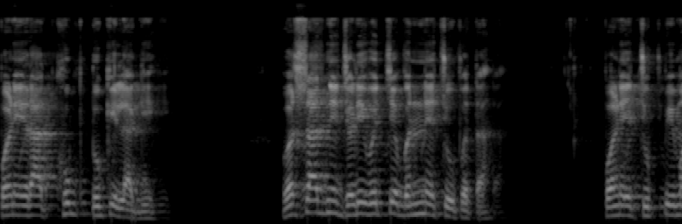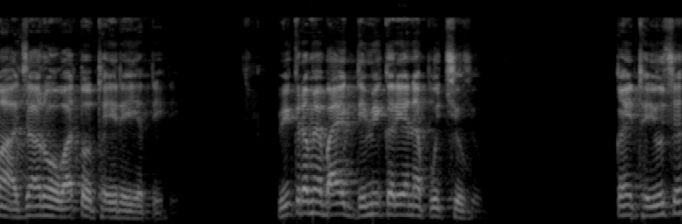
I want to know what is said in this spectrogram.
પણ એ રાત ખૂબ ટૂંકી લાગી. વરસાદની જડી વચ્ચે બંને ચૂપ હતા, પણ એ ચૂપ્પીમાં હજારો વાતો થઈ રહી હતી. વિક્રમે બાઇક ધીમી કરી અને પૂછ્યું, કંઈ થયું છે?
